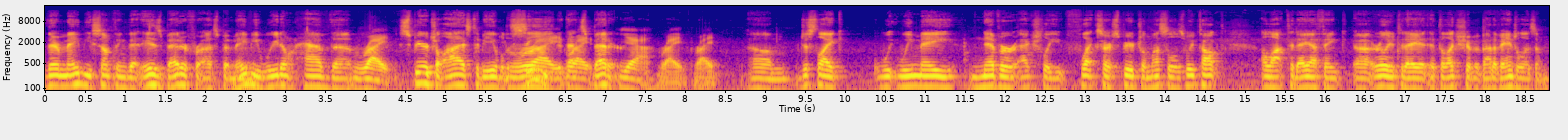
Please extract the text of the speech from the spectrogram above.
there may be something that is better for us, but maybe we don't have the right, spiritual eyes to be able to see right, that that's right. better. Yeah, right, right. Um, just like we, we may never actually flex our spiritual muscles. We've talked a lot today, I think, uh, earlier today at, at the lectureship about evangelism.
